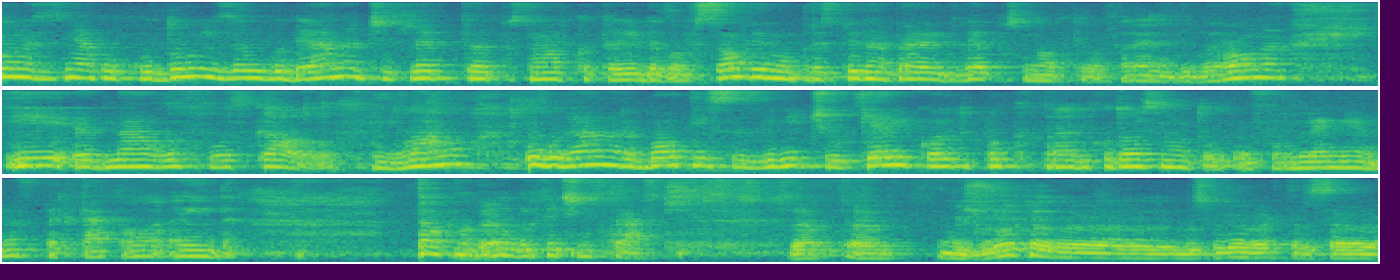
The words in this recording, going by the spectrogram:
Допълня с няколко думи за Уго Деана, че след постановката Ида в София му предстои да направи две постановки в Арена Ди Верона и една в Ласкала в Милано. Уго Деана работи с Виничио Кели, който пък прави художественото оформление на спектакъла Аида. Толкова Да. биографични справки. Да, а, между другото, господин ректор, сега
